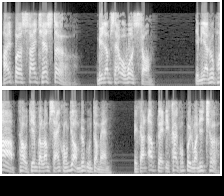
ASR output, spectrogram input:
ไฮเปอร์สไตเชสเตอร์มีลำแสงโอเวอร์สตอมที่มีอนุภาพเท่าเทียมกับลำแสงของยอมนุษย์อุลตร้าแมน เป็นการอัปเกรดอีกขั้นของปืนวันนิชเชอร์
